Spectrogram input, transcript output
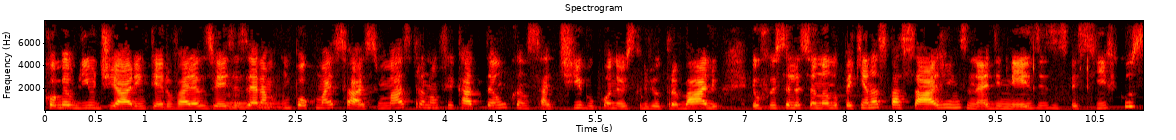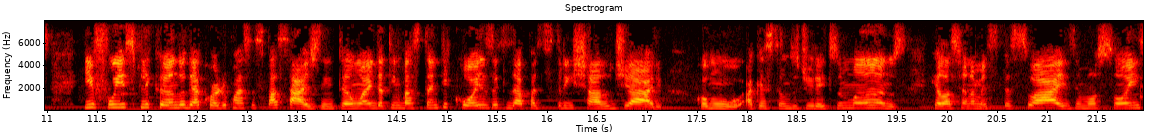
como eu li o diário inteiro várias vezes, uhum. era um pouco mais fácil. Mas para não ficar tão cansativo, quando eu escrevi o trabalho, eu fui selecionando pequenas passagens, né, de meses específicos e fui explicando de acordo com essas passagens. Então, ainda tem bastante coisa que dá para destrinchar no diário, como a questão dos direitos humanos, relacionamentos pessoais, emoções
